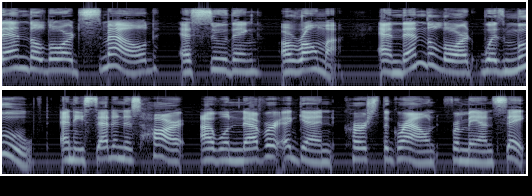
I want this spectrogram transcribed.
then the Lord smelled a soothing aroma. And then the Lord was moved, and he said in his heart, I will never again curse the ground for man's sake.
